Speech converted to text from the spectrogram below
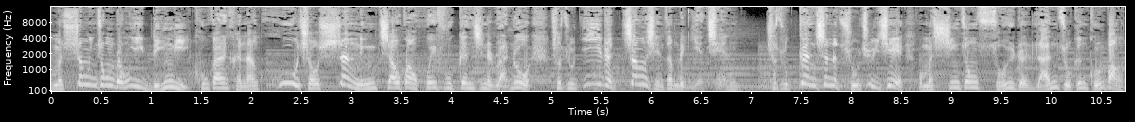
我们生命中容易淋漓枯干，很难呼求圣灵浇灌，恢复更新的软弱，求主一一的彰显在我们的眼前，求主更深的除去一切我们心中所有的拦阻跟捆绑，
